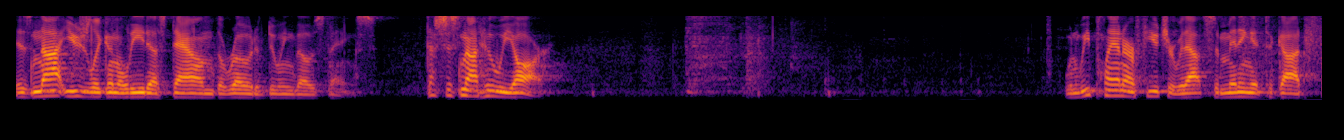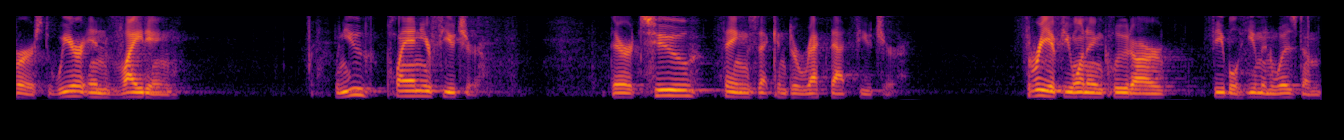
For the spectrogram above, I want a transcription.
is not usually going to lead us down the road of doing those things. That's just not who we are. When we plan our future without submitting it to God first, we are inviting. When you plan your future, there are two things that can direct that future. Three, if you want to include our feeble human wisdom.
